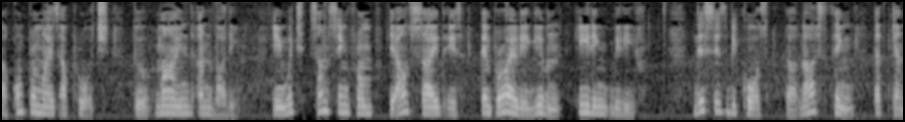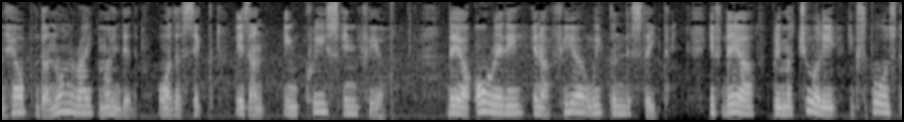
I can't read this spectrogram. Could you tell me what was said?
a compromise approach to mind and body, in which something from the outside is temporarily given healing belief. This is because the last thing that can help the non right minded or the sick is an increase in fear. They are already in a fear weakened state. If they are prematurely exposed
